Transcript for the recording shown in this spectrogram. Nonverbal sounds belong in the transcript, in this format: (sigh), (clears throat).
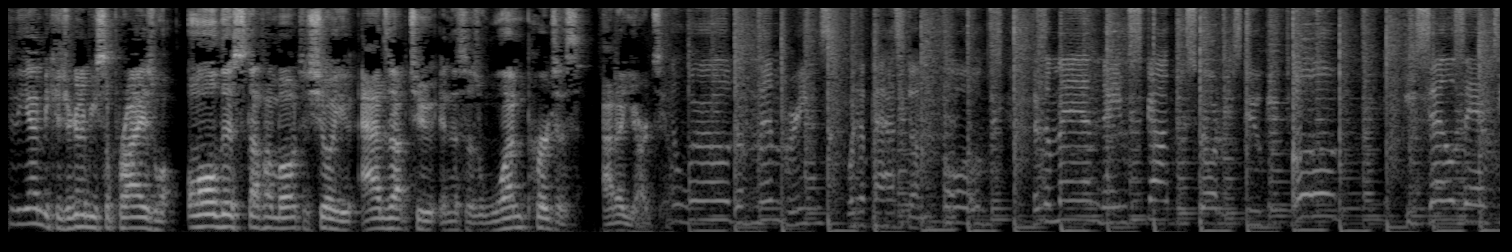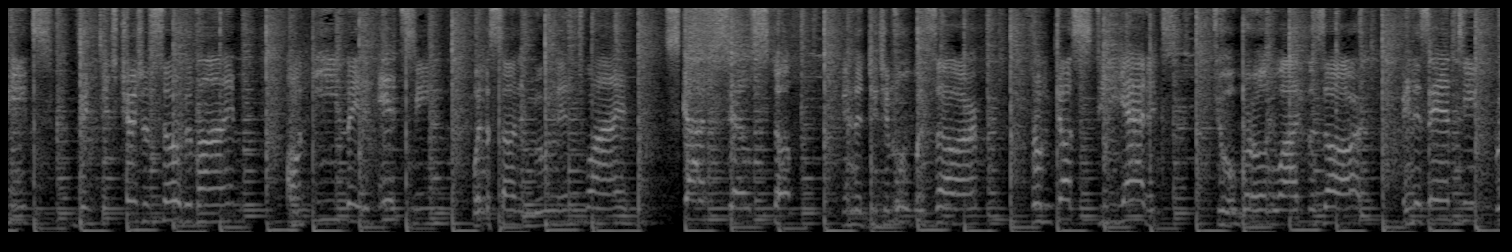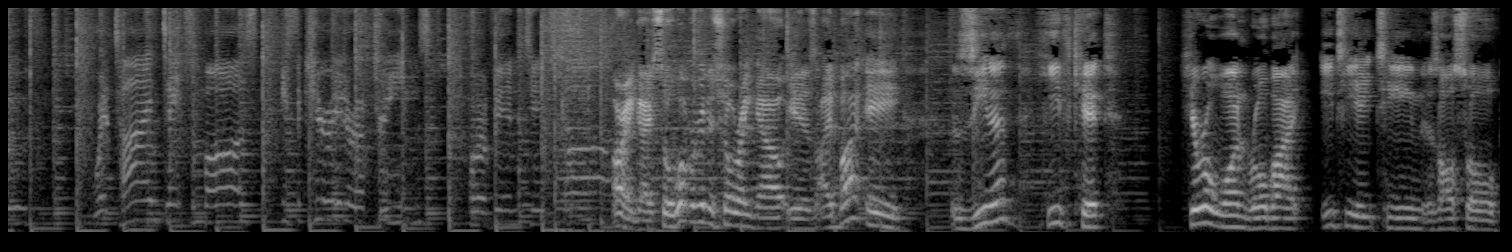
To the end because you're going to be surprised what all this stuff I'm about to show you adds up to, and this is one purchase at a yard sale. In world of memories where the past unfolds, there's a man named Scott with stories to be told. He sells antiques, vintage treasures so divine. On eBay and Etsy, where the sun and moon entwine. Scott sells stuff in the digital bazaar. From dusty attics to a worldwide bazaar. In his antique booth, where time takes a pause, he's the curator of dreams for a vintage car. All right, guys, so what we're going to show right now is I bought a Zenith Heathkit Hero 1 robot. ET18 is also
